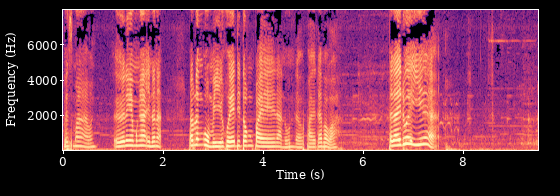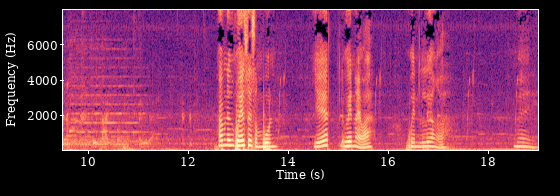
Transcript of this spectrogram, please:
เวสมามั้ง เออนี่ไงมึงอะอยู่นั่นน่ะแป๊บนึงผมมีเควสที่ต้องไปด่านนู้นเดี๋ยวไปได้ป่าวะ ไปได้ด้วยไอ้เยี่ยดูสะอาดมันไปไม่ได้แป๊บนึงเควสเสร็จสมบูรณ์ เยสเควสไหนวะ เควสเรื่องเหรอ ไม่นี่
